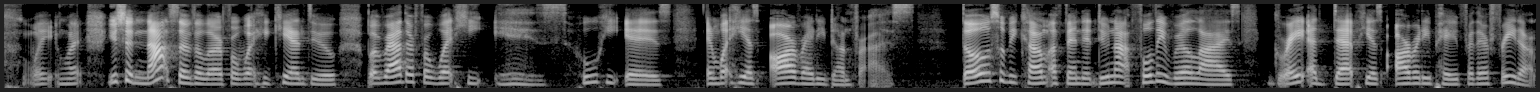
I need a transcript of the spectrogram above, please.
wait, what? You should not serve the Lord for what He can do, but rather for what He is, who He is, and what He has already done for us. Those who become offended do not fully realize great a debt he has already paid for their freedom.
